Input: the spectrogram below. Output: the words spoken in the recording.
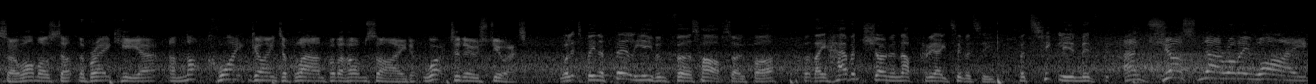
So almost at the break here, and not quite going to plan for the home side. Work to do, Stewart. Well, it's been a fairly even first half so far, but they haven't shown enough creativity, particularly in midfield. And just narrowly wide.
